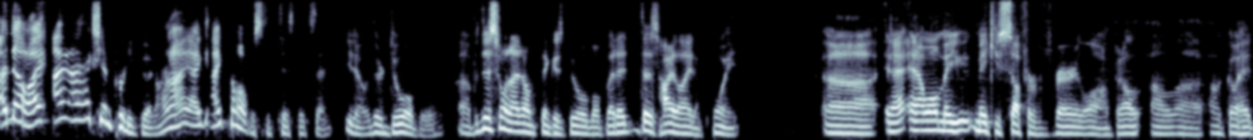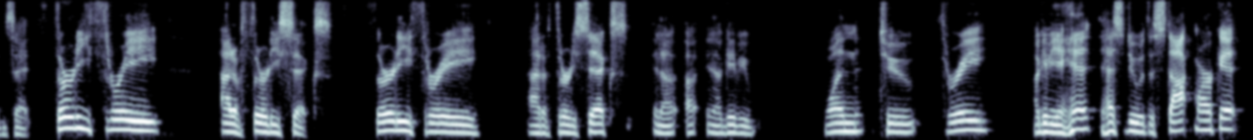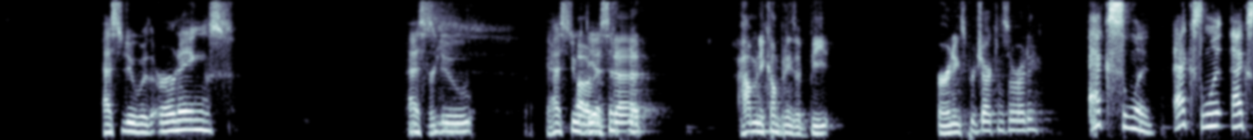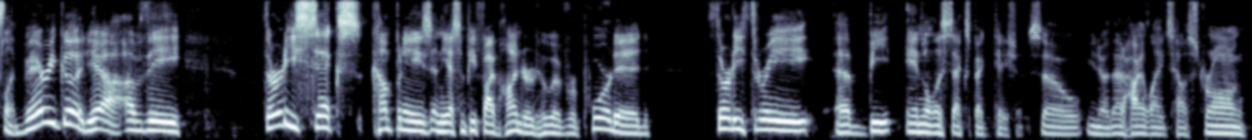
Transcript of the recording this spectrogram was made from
I know I, I actually am pretty good, aren't I? I? I come up with statistics that you know they're doable, uh, but this one I don't think is doable, but it does highlight a point. Uh, and, I, and I won't make, make you suffer for very long, but I'll I'll uh, I'll go ahead and say it. Thirty three out of thirty six. Thirty three out of thirty six, and, I, uh, and I'll give you one, two, three. I'll give you a hint. It has to do with the stock market. Has to do with earnings has to do it has to do with oh, the S&P. how many companies have beat earnings projections already? Excellent, excellent, excellent. Very good. Yeah, of the 36 companies in the S&P 500 who have reported 33 have beat analyst expectations. So, you know, that highlights how strong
